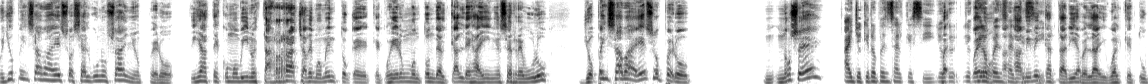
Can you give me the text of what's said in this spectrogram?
Pues yo pensaba eso hace algunos años, pero fíjate cómo vino esta racha de momento que, que cogieron un montón de alcaldes ahí en ese revolú. Yo pensaba eso, pero no sé, Ay, yo quiero pensar que sí. Yo, quiero pensar a, a mí me encantaría, ¿verdad? Igual que tú,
